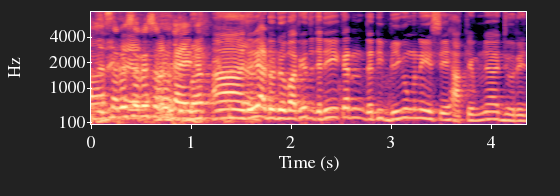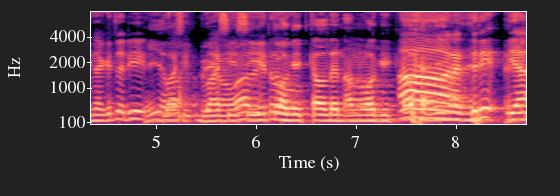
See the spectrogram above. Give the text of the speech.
Ah, seru-seru seru kayaknya. ah jadi ada debat gitu. Jadi kan jadi bingung nih si hakimnya jurinya gitu. Jadi dua, si- dua sisi itu itu. logical dan unlogical. Ah, nah, jadi ya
